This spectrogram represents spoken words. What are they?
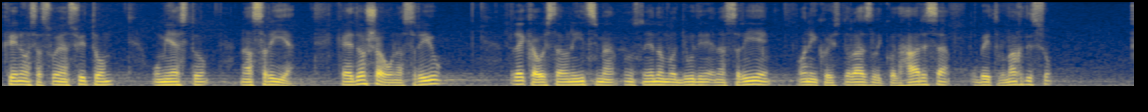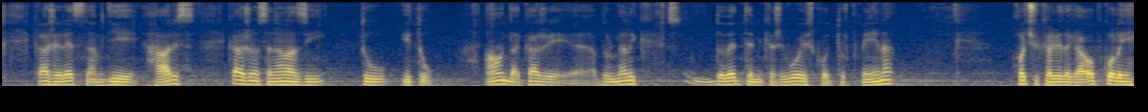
krenuo sa svojom svitom u mjesto Nasrija. Kad je došao u Nasriju, rekao je stanovnicima, odnosno jednom od ljudi Nasrije, oni koji su dolazili kod Harisa u Beitul Mahdisu, kaže, reci nam gdje je Haris, kaže, on se nalazi tu i tu. A onda kaže e, Abdul Melik, dovedite mi, kaže, vojsko od Turkmena, hoću, kaže, da ga opkoli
